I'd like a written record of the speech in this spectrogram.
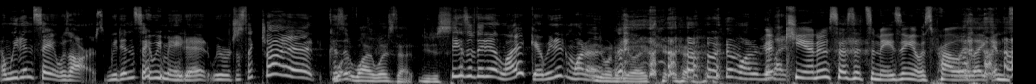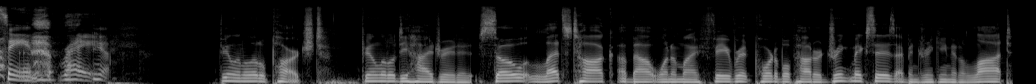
And we didn't say it was ours. We didn't say we made it. We were just like, try it. Because Wh- why was that? You just because if they didn't like it, we didn't want to. you want to be like, yeah. we didn't want to be If like, Keanu says it's amazing, it was probably like insane. right. Yeah. feeling a little parched, feeling a little dehydrated. So let's talk about one of my favorite portable powder drink mixes. I've been drinking it a lot.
